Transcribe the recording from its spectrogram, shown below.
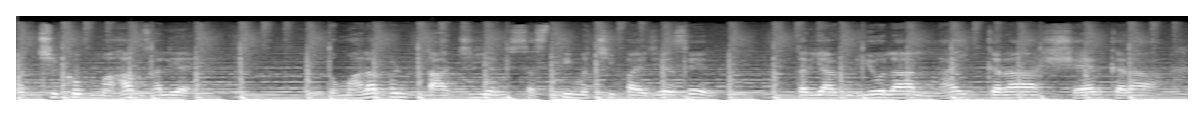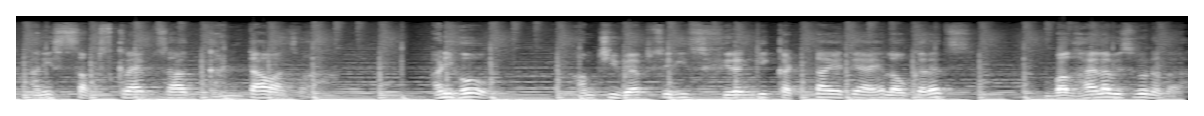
मच्छी खूप महाग झाली आहे. तुम्हाला पण ताजी आणि सस्ती मच्छी पाहिजे असेल तर या व्हिडिओला लाईक करा शेअर करा आणि सबस्क्राईबचा घंटा वाजवा. आणि हो आमची वेब सिरीज फिरंगी कट्टा येते आहे लवकरच. बघायला विसरू नका.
